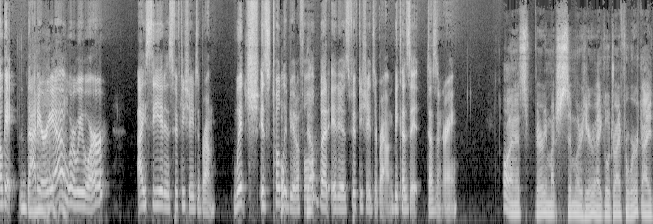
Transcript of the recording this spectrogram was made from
okay. That area where we were, I see it as Fifty Shades of Brown, which is totally Oh, beautiful, yeah. but it is Fifty Shades of Brown because it doesn't rain. Oh, and it's very much similar here. I go drive for work. I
